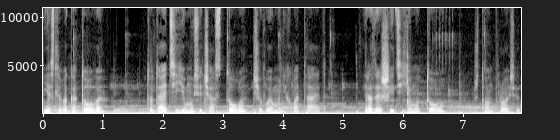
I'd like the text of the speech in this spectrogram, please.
Если вы готовы, то дайте ему сейчас то, чего ему не хватает, и разрешите ему то, что он просит.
